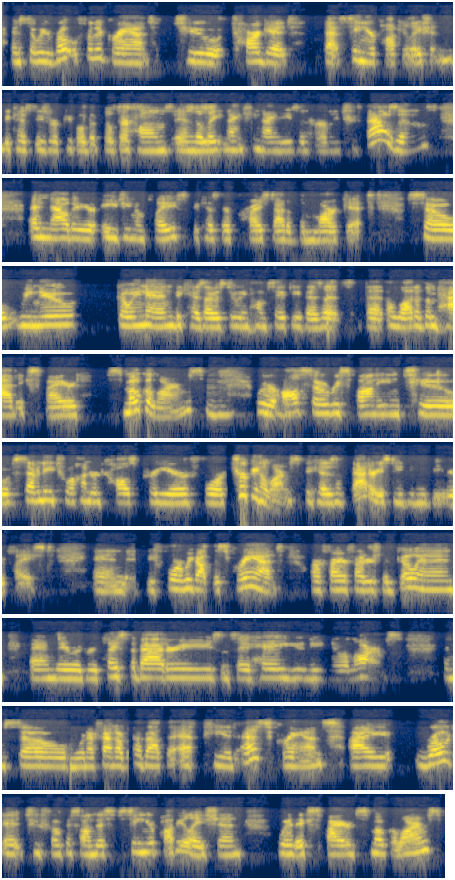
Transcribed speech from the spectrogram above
And so we wrote for the grant to target that senior population because these were people that built their homes in the late 1990s and early 2000s and now they are aging in place because they're priced out of the market. So we knew going in because i was doing home safety visits that a lot of them had expired smoke alarms. Mm-hmm. We were also responding to 70 to 100 calls per year for chirping alarms because of batteries needing to be replaced. And before we got this grant, our firefighters would go in and they would replace the batteries and say, hey, you need new alarms. And so when I found out about the FP and S grant, I wrote it to focus on this senior population with expired smoke alarms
